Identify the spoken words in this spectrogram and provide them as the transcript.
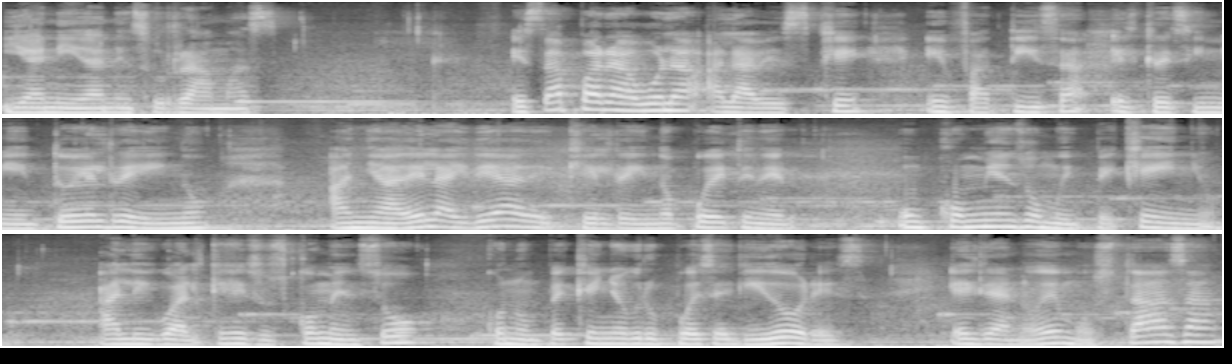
y anidan en sus ramas. Esta parábola, a la vez que enfatiza el crecimiento del reino, añade la idea de que el reino puede tener un comienzo muy pequeño, al igual que Jesús comenzó con un pequeño grupo de seguidores. El grano de mostaza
